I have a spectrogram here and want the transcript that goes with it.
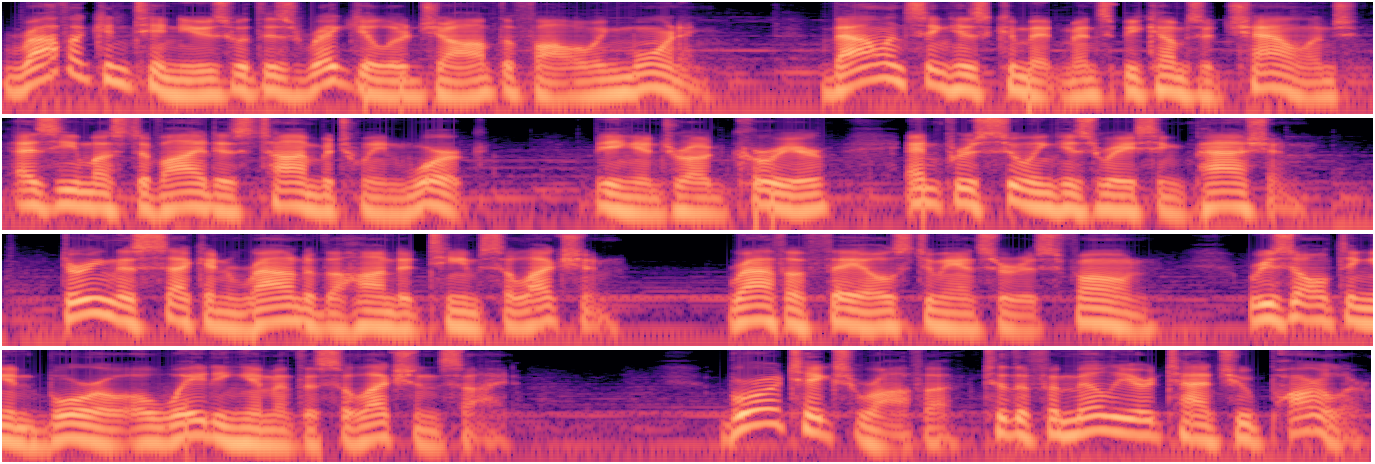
Rafa continues with his regular job the following morning. Balancing his commitments becomes a challenge as he must divide his time between work, being a drug courier, and pursuing his racing passion. During the second round of the Honda team selection, Rafa fails to answer his phone, resulting in Boro awaiting him at the selection site. Boro takes Rafa to the familiar tattoo parlor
